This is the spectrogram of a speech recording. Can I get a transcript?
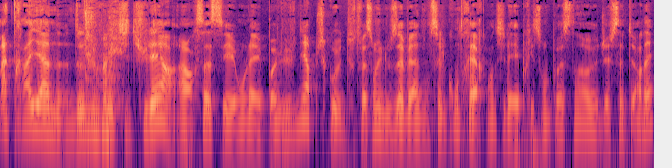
Matt Ryan de nouveau titulaire. Alors ça, c'est on l'avait pas vu venir puisque de toute façon il nous avait annoncé le contraire quand il avait pris son poste, hein, Jeff Saturday.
